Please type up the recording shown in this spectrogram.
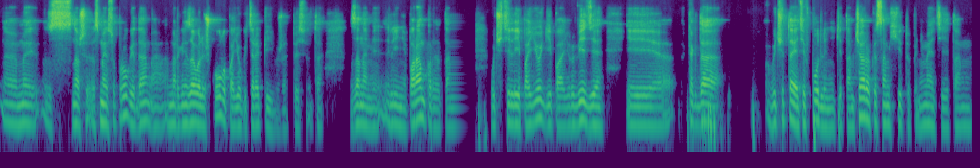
мы с, нашей, с моей супругой, да, мы организовали школу по йога-терапии уже. То есть это за нами линия Парампары, там учителей по йоге, по аюрведе. И когда вы читаете в подлиннике там Чарука Самхиту, понимаете, и там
